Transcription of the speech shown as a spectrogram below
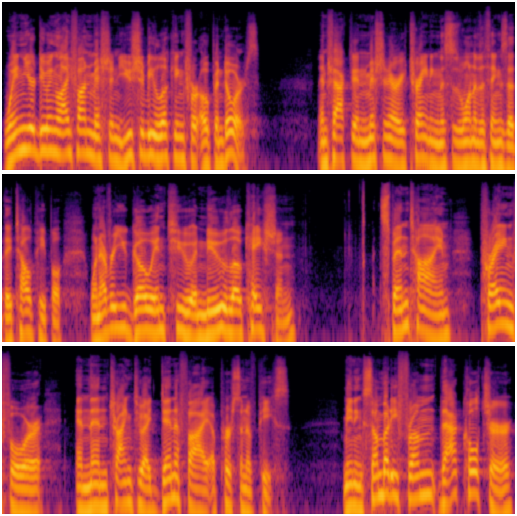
when you're doing life on mission, you should be looking for open doors. In fact, in missionary training, this is one of the things that they tell people. Whenever you go into a new location, spend time praying for and then trying to identify a person of peace. Meaning somebody from that culture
